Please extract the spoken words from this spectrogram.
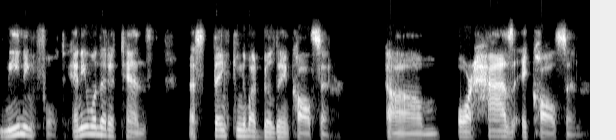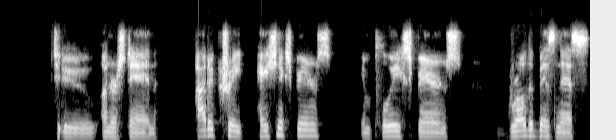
meaningful to anyone that attends that's thinking about building a call center um, or has a call center to understand how to create patient experience, employee experience, grow the business,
